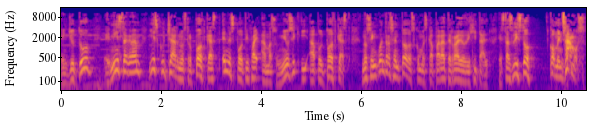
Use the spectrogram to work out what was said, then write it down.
en YouTube, en Instagram y escuchar nuestro podcast en Spotify, Amazon Music y Apple Podcast. Nos encuentras en todos como Escaparate Radio Digital. ¿Estás listo? ¡Comenzamos!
